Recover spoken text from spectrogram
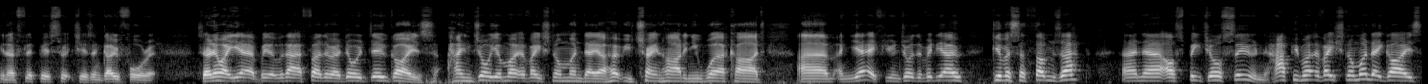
you know, flip his switches and go for it. So anyway, yeah, but without further ado, do guys, enjoy your motivational Monday. I hope you train hard and you work hard. Um, and yeah, if you enjoyed the video, give us a thumbs up. And uh, I'll speak to you all soon. Happy Motivational Monday, guys.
